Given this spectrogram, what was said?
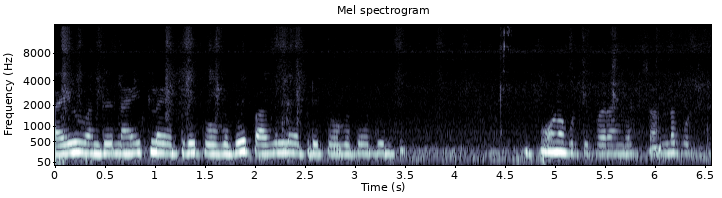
லைவ் வந்து நைட்டில் எப்படி போகுது? பகலில் எப்படி போகுது? அப்படின்ட்டு. பூனை குட்டி போகிறாங்க சண்டை போட்டுட்டு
